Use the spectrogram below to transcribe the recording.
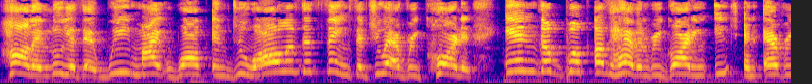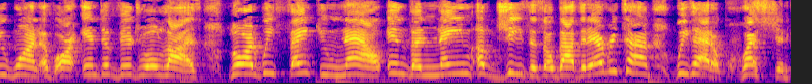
hallelujah, that we might walk and do all of the things that you have recorded in the book of heaven regarding each and every one of our individual lives. Lord, we thank you now in the name name of Jesus, oh God, that every time we've had a question,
